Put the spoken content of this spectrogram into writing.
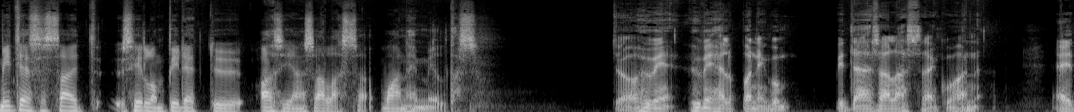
Miten sä sait silloin pidettyä asian salassa vanhemmiltasi? Se on hyvin, hyvin helppo niin kuin pitää salassa, kunhan ei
